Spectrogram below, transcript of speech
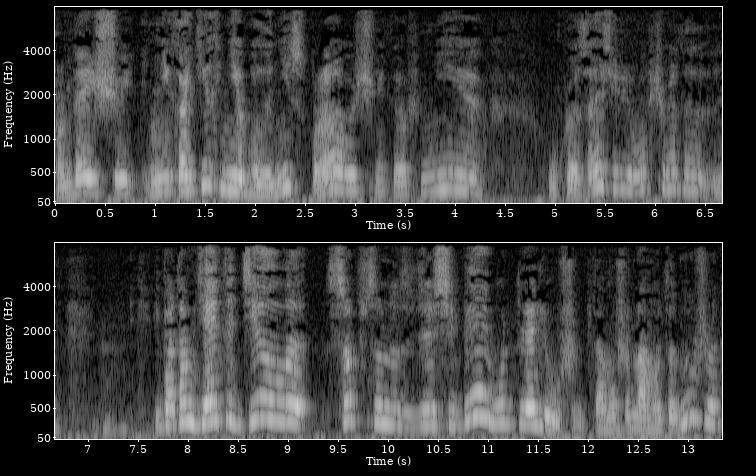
Когда еще никаких не было ни справочников, ни указателей, в общем, это... И потом я это делала, собственно, для себя и вот для Люши, потому что нам это нужно.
